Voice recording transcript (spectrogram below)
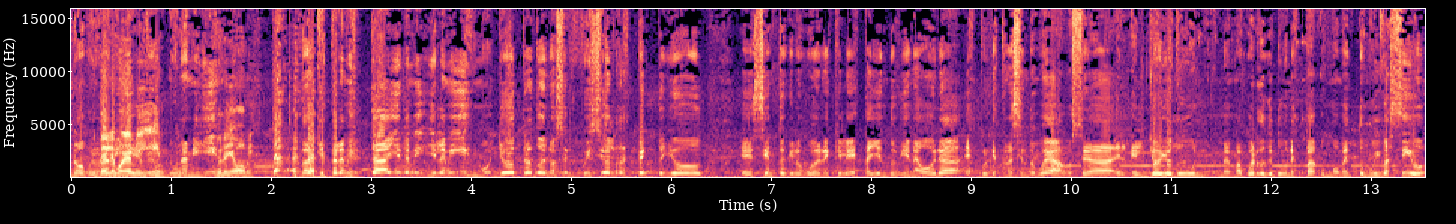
No, pero Usted le pone amiguismo, amiguismo. Un amiguismo. Yo le llamo amistad. No, es que está la amistad y el, y el amiguismo. Yo trato de no hacer juicio al respecto. Yo eh, siento que los hueones que les está yendo bien ahora es porque están haciendo weas. O sea, el, el yo-yo tuvo un, me acuerdo que tuvo un, espa- un momento muy vacío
